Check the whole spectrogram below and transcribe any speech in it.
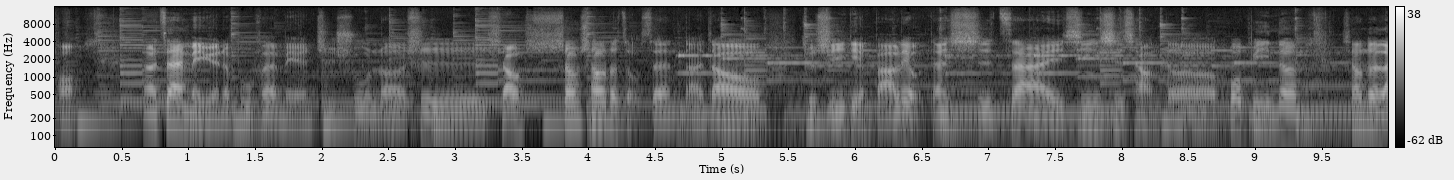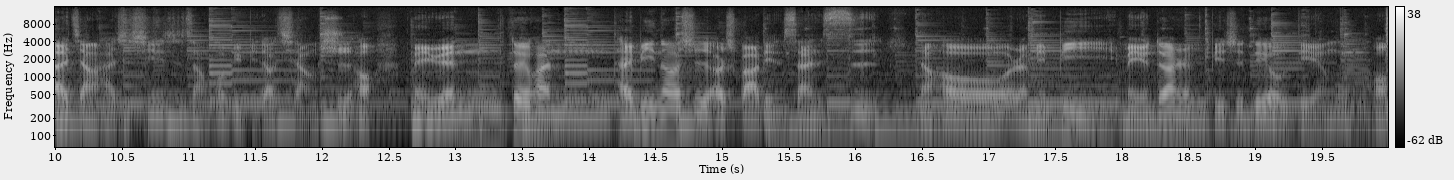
哈。那在美元的部分，美元指数呢是稍稍稍的走升，来到九十一点八六，但是在新市场的货币呢，相对来讲还是新市场货币比较强势哈。美元兑换台币呢是二十八点三四，然后人民币美元兑换人民币是六点五哦，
